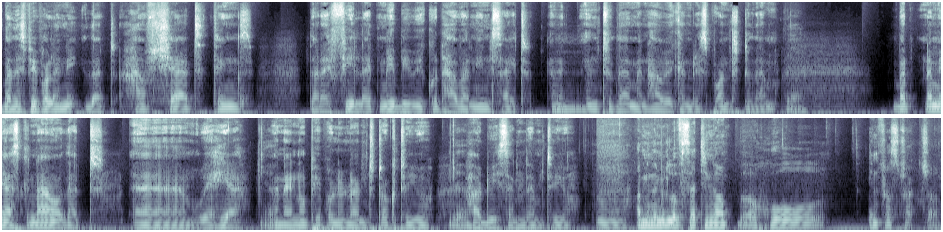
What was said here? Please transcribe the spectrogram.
But there's people I need, that have shared things that I feel like maybe we could have an insight uh, Mm. into them and how we can respond to them. Yeah. But let me ask now that um, we're here Yeah. and I know people will want to talk to you. Yeah. How do we send them to you? I'm in the middle of setting up the whole infrastructure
